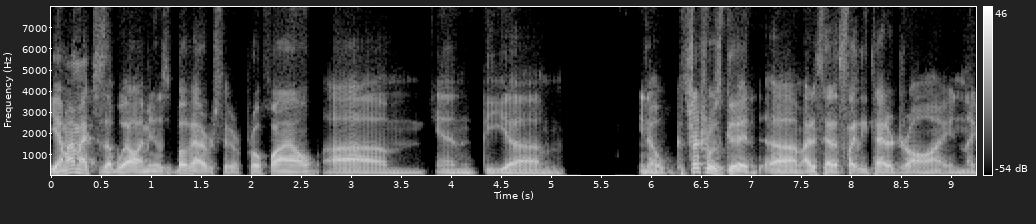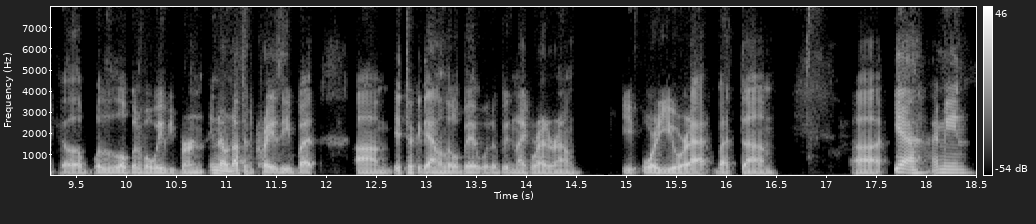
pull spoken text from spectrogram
yeah, my matches up well. I mean, it was above average flavor profile, um, and the um, you know construction was good. Um, I just had a slightly tighter draw in like a, a, little bit of a wavy burn. You know, nothing crazy, but um, it took it down a little bit. Would have been like right around where you were at, but um, uh, yeah, I mean,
